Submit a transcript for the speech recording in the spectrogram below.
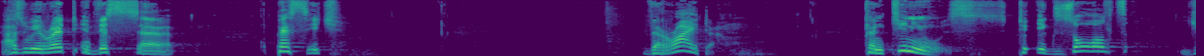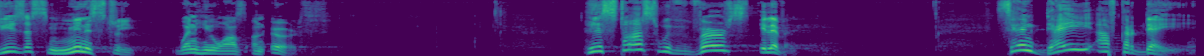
As we read in this uh, passage, the writer continues to exalt Jesus' ministry when he was on earth. He starts with verse 11, saying, Day after day,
